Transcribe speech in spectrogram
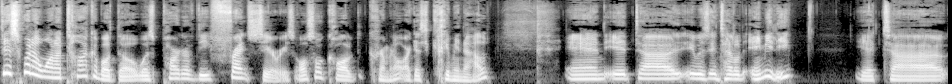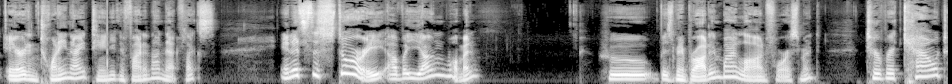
This one I want to talk about though was part of the French series, also called Criminal, I guess Criminal, and it uh, it was entitled Émilie. It uh, aired in 2019. You can find it on Netflix, and it's the story of a young woman who has been brought in by law enforcement to recount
